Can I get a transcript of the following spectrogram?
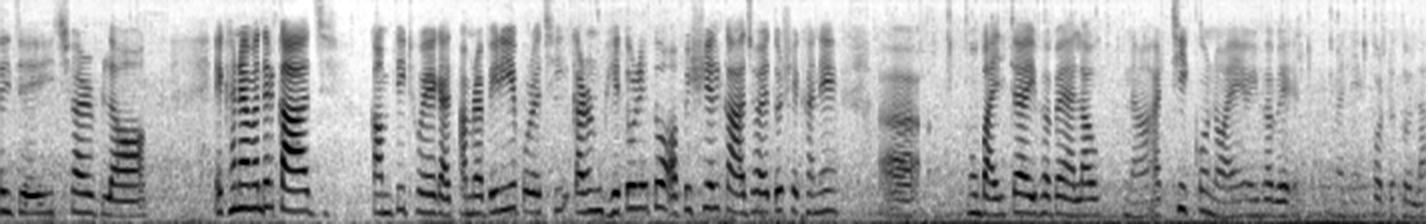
এই যে এইচআর ব্লক এখানে আমাদের কাজ কমপ্লিট হয়ে গেছে। আমরা বেরিয়ে পড়েছি কারণ ভেতরে তো অফিসিয়াল কাজ হয় তো সেখানে মোবাইলটা এইভাবে অ্যালাউ না আর ঠিকও নয় ওইভাবে মানে ফটো তোলা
